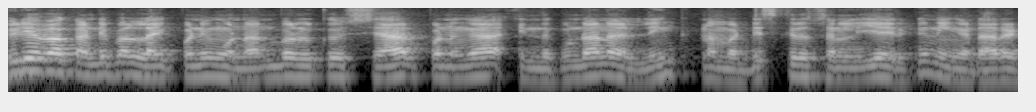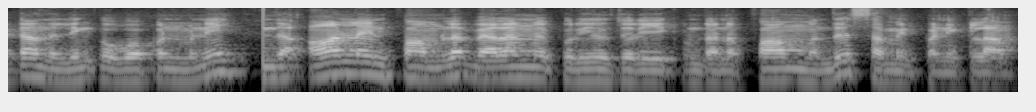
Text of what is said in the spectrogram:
வீடியோவை கண்டிப்பாக லைக் பண்ணி உங்கள் நண்பர்களுக்கு ஷேர் பண்ணுங்க. இந்த உண்டான லிங்க் நம்ம டிஸ்கிரிப்ஷன்லயே இருக்கு. நீங்க டேரெக்டாக அந்த லிங்கை ஓப்பன் பண்ணி இந்த ஆன்லைன் ஃபார்ம்ல வேளாண்மை பொறியியல் துறைக்கு உண்டான ஃபார்ம் வந்து சப்மிட் பண்ணிக்கலாம்.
